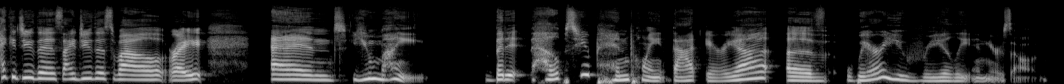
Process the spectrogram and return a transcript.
i could do this i do this well right and you might but it helps you pinpoint that area of where are you really in your zone.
